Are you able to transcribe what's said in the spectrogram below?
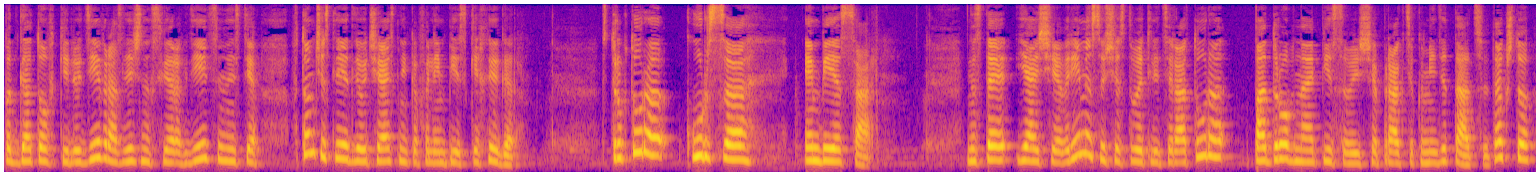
подготовки людей в различных сферах деятельности, в том числе и для участников Олимпийских игр. Структура курса MBSR. В настоящее время существует литература, подробно описывающая практику медитацию, так что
